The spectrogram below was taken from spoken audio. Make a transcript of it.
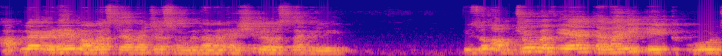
आपल्याकडे बाबासाहेबांच्या संविधानाने अशी व्यवस्था केली. की जो अब्जोपती आहे त्यालाही एक वोट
